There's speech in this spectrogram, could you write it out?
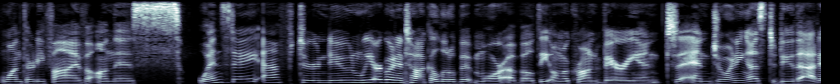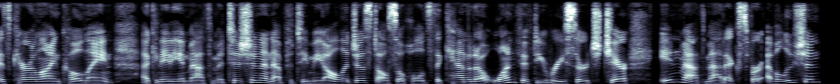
135 on this Wednesday afternoon. We are going to talk a little bit more about the Omicron variant. And joining us to do that is Caroline Colijn, a Canadian mathematician and epidemiologist, also holds the Canada 150 Research Chair in Mathematics for Evolution,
